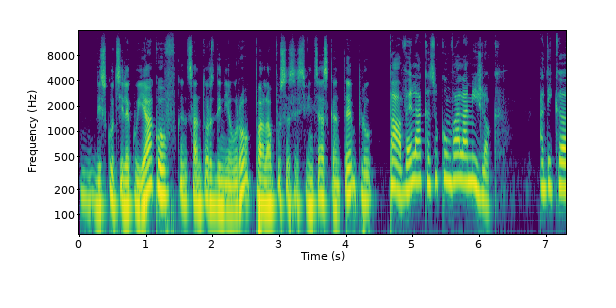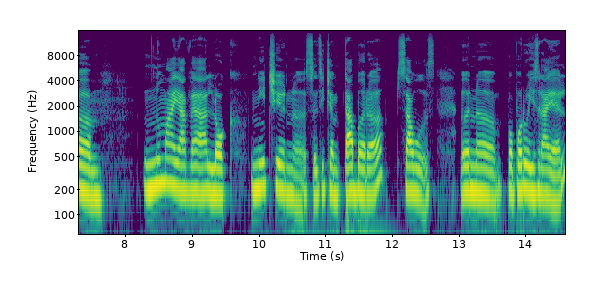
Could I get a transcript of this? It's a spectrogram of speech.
discuțiile cu Iacov, când s-a întors din Europa, l-a pus să se sfințească în templu. Pavel a căzut cumva la mijloc. Adică nu mai avea loc nici în, să zicem, tabără sau în uh, poporul Israel,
